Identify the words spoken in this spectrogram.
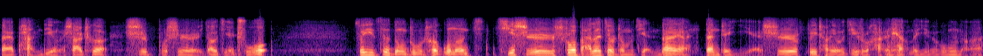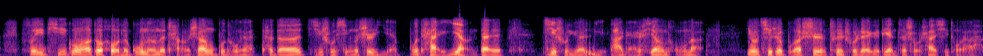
来判定刹车是不是要解除。所以自动驻车功能其实说白了就这么简单呀，但这也是非常有技术含量的一个功能啊。所以提供 Auto Hold 功能的厂商不同呀，它的技术形式也不太一样，但技术原理大概是相同的。尤其是博世推出这个电子手刹系统啊，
